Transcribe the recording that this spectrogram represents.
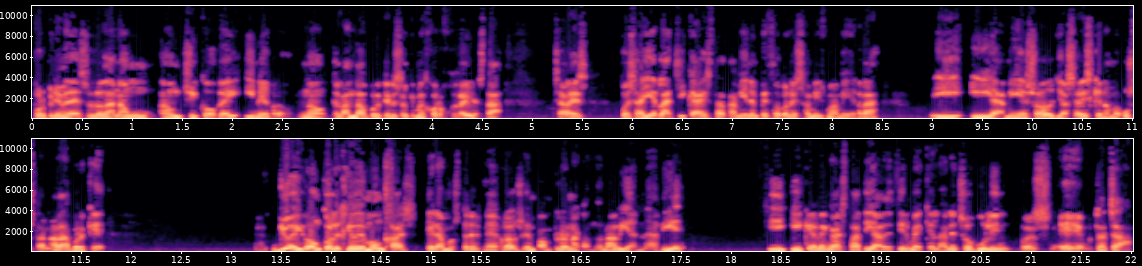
por primera vez se lo dan a un, a un chico gay y negro. No, te lo han dado porque eres el que mejor juega y ya está. ¿Sabes? Pues ayer la chica esta también empezó con esa misma mierda. Y, y a mí eso ya sabéis que no me gusta nada porque yo he ido a un colegio de monjas, éramos tres negros en Pamplona cuando no había nadie. Y, y que venga esta tía a decirme que le han hecho bullying, pues, eh, muchacha,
